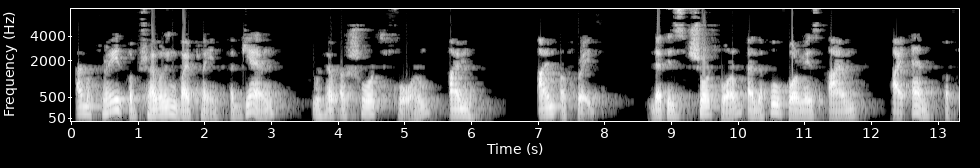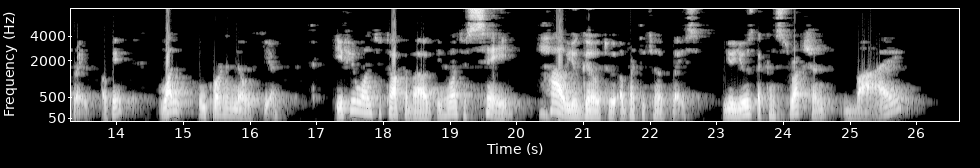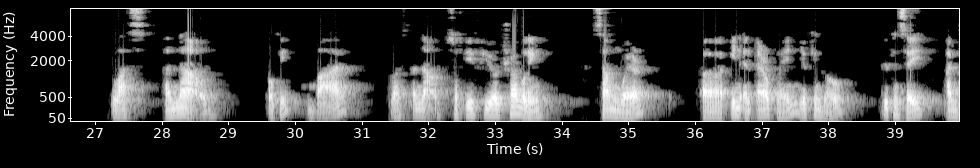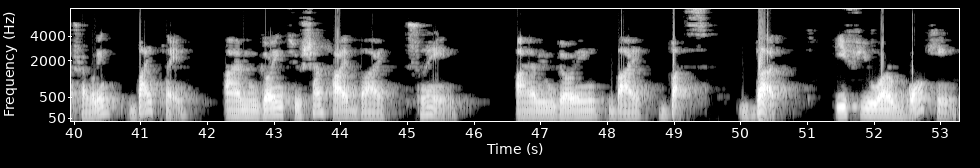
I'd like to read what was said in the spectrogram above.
I'm afraid of traveling by plane. Again, we have a short form. I'm, I'm afraid. That is short form, and the full form is I'm, I am afraid. Okay? One important note here. If you want to talk about, if you want to say how you go to a particular place, you use a construction by plus a noun. Okay? By plus a noun. So if you're traveling somewhere uh, in an airplane, you can go, you can say, I'm traveling by plane. I'm going to Shanghai by train. I'm going by bus. But if you are walking,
